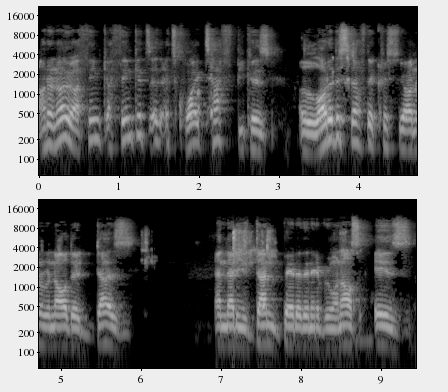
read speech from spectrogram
I don't know. I think I think it's it's quite tough because a lot of the stuff that Cristiano Ronaldo does and that he's done better than everyone else is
